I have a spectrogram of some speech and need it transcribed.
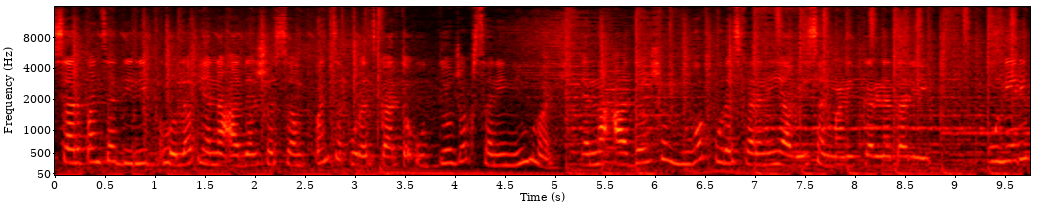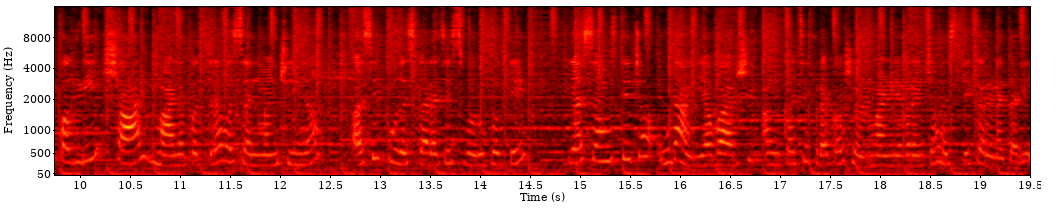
सरपंच दिलीप घोलप यांना आदर्श सरपंच पुरस्कार. तर उद्योजक सनी निम्मन यांना आदर्श युवक पुरस्काराने यावेळी सन्मानित करण्यात आले. पुणेरी पगडी शाल मानपत्र व सन्मान चिन्ह असे पुरस्काराचे स्वरूप होते. या संस्थेच्या उडान या वार्षिक अंकाचे प्रकाशन मान्यवरांच्या हस्ते करण्यात आले.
